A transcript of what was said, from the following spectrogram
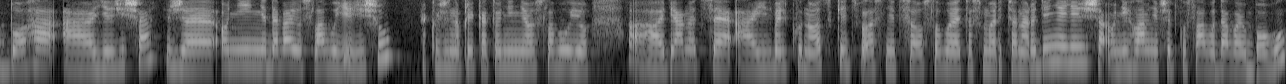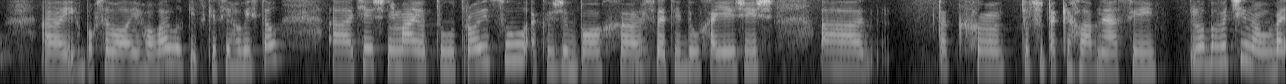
Boha a Ježiša, že oni nedávajú slavu Ježišu, Akože napríklad oni neoslavujú Vianoce aj Veľkú noc, keď vlastne sa oslavuje tá smrť a narodenie Ježiša. Oni hlavne všetku slavu dávajú Bohu. Ich Boh sa volá Jehova, logicky z Jehovistov. A tiež nemajú tú trojicu, akože Boh, mm. Svetý Duch a Ježiš. A, tak e, to sú také hlavné asi lebo väčšinou ve,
